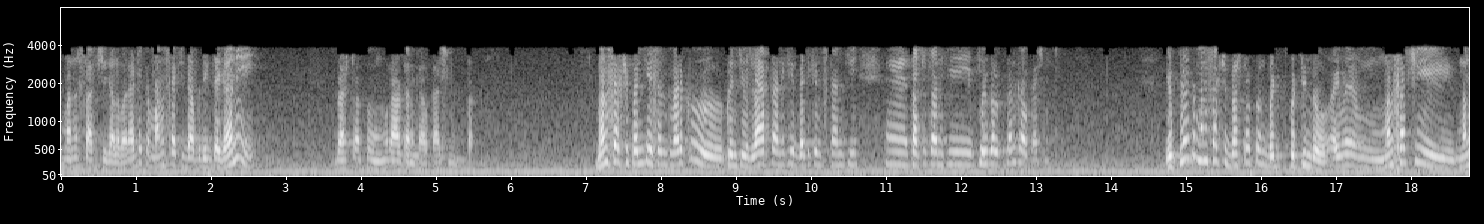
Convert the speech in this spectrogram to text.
మనస్సాక్షి గలవారు. అంటే మనస్సాక్షి దెబ్బతింటే గాని భ్రష్టత్వం రావడానికి అవకాశం ఉంటుంది. మనసాక్షి పనిచేసేంత వరకు కొంచెం లేపడానికి బతికించడానికి తట్టడానికి పురుగొల్పడానికి అవకాశం ఉంది ఎప్పుడైతే మనసాక్షి భ్రష్టత్వం పెట్టిందో అయితే మనసాక్షి మన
